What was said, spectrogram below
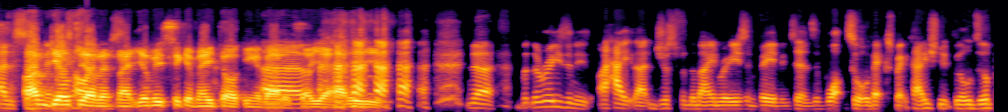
And so I'm guilty times. of it, mate. You'll be sick of me talking about um, it. So yeah, no, but the reason is I hate that just for the main reason being in terms of what sort of expectation it builds up.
